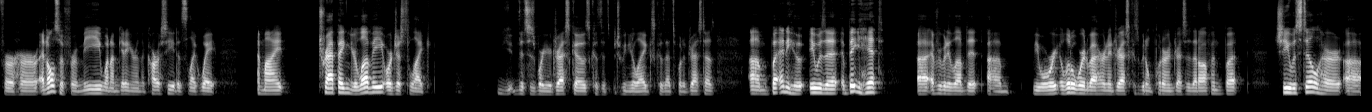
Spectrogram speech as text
for her and also for me when I'm getting her in the car seat. It's like, wait, am I trapping your lovey or just like you, this is where your dress goes because it's between your legs because that's what a dress does. Um, but anywho, it was a, a big hit. Uh, everybody loved it. Um, we were a little worried about her in a dress because we don't put her in dresses that often, but she was still her uh,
